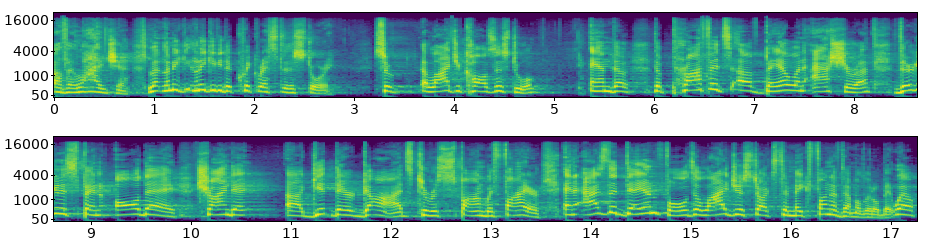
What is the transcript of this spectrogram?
of Elijah. Let, let, me, let me give you the quick rest of the story. So, Elijah calls this duel, and the, the prophets of Baal and Asherah, they're gonna spend all day trying to uh, get their gods to respond with fire. And as the day unfolds, Elijah starts to make fun of them a little bit. Well,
